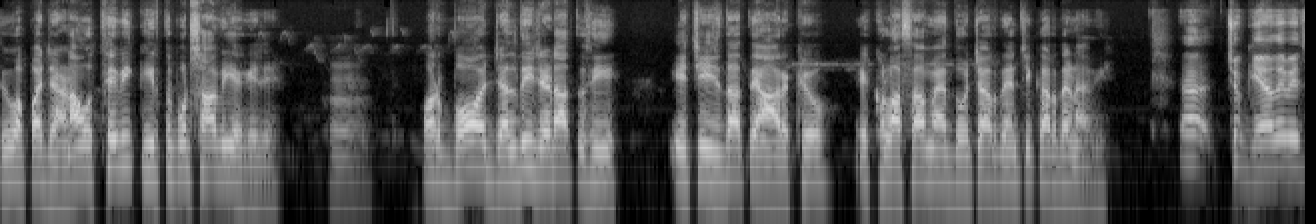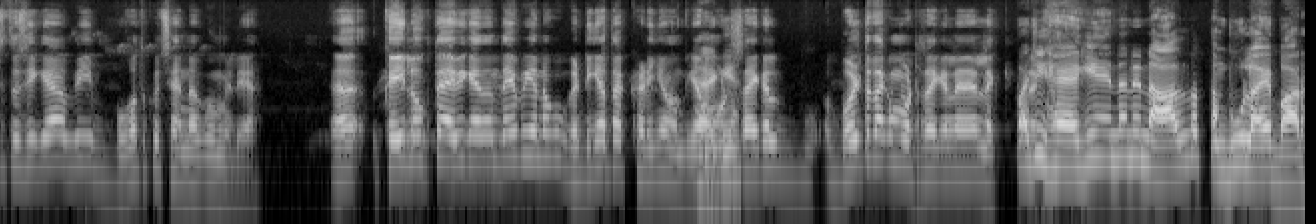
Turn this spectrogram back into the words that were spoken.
ਤੇ ਉਹ ਆਪਾਂ ਜਾਣਾ ਉੱਥੇ ਵੀ ਕੀਰਤਪੁਰ ਸਾਹਿਬ ਹੀ ਹੈਗੇ ਜੇ। ਹੂੰ। ਔਰ ਬਹੁਤ ਜਲਦੀ ਜਿਹੜਾ ਤੁਸੀਂ ਇਹ ਚੀਜ਼ ਦਾ ਧਿਆਨ ਰੱਖਿਓ ਇਹ ਖੁਲਾਸਾ ਮੈਂ 2-4 ਦਿਨ ਚ ਹੀ ਕਰ ਦੇਣਾ ਵੀ। ਝੁੱਗੀਆਂ ਦੇ ਵਿੱਚ ਤੁਸੀਂ ਕਿਹਾ ਵੀ ਬਹੁਤ ਕੁਝ ਇਹਨਾਂ ਕੋ ਮਿਲਿਆ। ਕਈ ਲੋਕ ਤਾਂ ਇਹ ਵੀ ਕਹਿ ਦਿੰਦੇ ਆ ਵੀ ਇਹਨਾਂ ਕੋ ਗੱਡੀਆਂ ਤੱਕ ਖੜੀਆਂ ਹੁੰਦੀਆਂ। ਮੋਟਰਸਾਈਕਲ ਬੁਲਟ ਤੱਕ ਮੋਟਰਸਾਈਕਲ ਇਹਨਾਂ ਨੇ ਭਾਜੀ ਹੈਗੀਆਂ ਇਹਨਾਂ ਨੇ ਨਾਲ ਨਾ ਤੰਬੂ ਲਾਏ ਬਾਹਰ।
